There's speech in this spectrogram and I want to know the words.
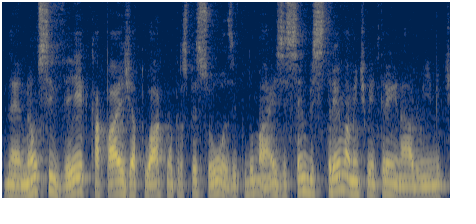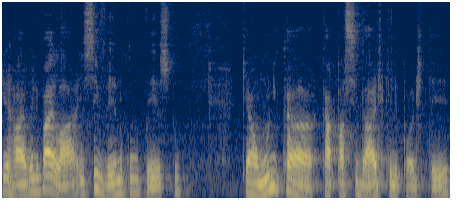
né, não se vê capaz de atuar com outras pessoas e tudo mais, e sendo extremamente bem treinado em emitir raiva, ele vai lá e se vê no contexto que a única capacidade que ele pode ter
